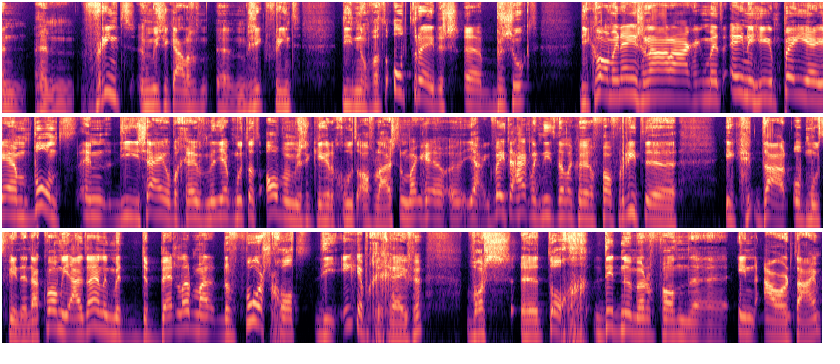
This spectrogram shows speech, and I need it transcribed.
een, een vriend, een muzikale muziekvriend... die nog wat optredens bezoekt. Die kwam ineens in aanraking met ene heer P.J.M. Bond. En die zei op een gegeven moment... Ja, ik moet dat album eens een keer goed afluisteren. Maar ik, eh, ja, ik weet eigenlijk niet welke favoriet eh, ik daarop moet vinden. Nou kwam hij uiteindelijk met The Battler. Maar de voorschot die ik heb gegeven... was eh, toch dit nummer van In Our Time.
